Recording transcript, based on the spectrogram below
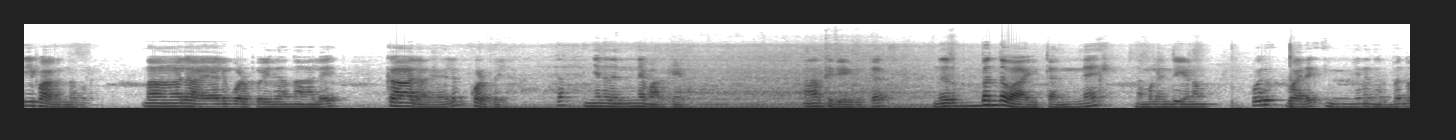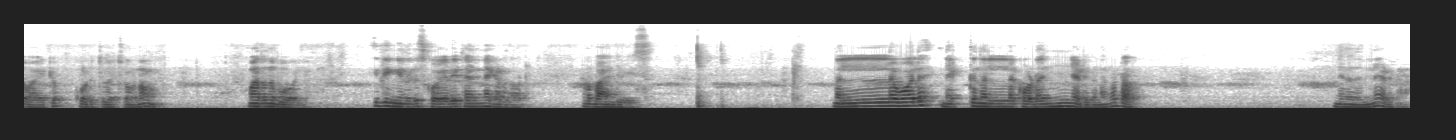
ഈ ഭാഗം നമ്മൾ നാലായാലും കുഴപ്പമില്ല നാല് കാലായാലും കുഴപ്പമില്ല. ഇങ്ങനെ തന്നെ മാർക്ക് ചെയ്യണം. മാർക്ക് ചെയ്തിട്ട് നിർബന്ധമായി തന്നെ നമ്മൾ എന്ത് ചെയ്യണം? ഒരു വര ഇങ്ങനെ നിർബന്ധമായിട്ട് കൊടുത്തു വെച്ചോണം. മറന്നു പോകല്ല ഇതിങ്ങനെ ഒരു സ്ക്വയറിൽ തന്നെ കിടന്നോട്ടെ. നമ്മുടെ ബാൻഡ് പീസ് നല്ലപോലെ നെക്ക് നല്ല കുടഞ്ഞെടുക്കണം കേട്ടോ. ഇങ്ങനെ തന്നെ എടുക്കണം.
